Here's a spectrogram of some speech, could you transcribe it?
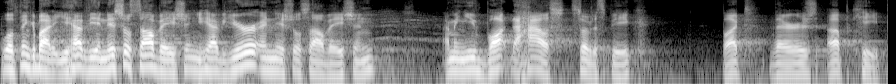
Well, think about it. You have the initial salvation, you have your initial salvation. I mean, you've bought the house, so to speak, but there's upkeep.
